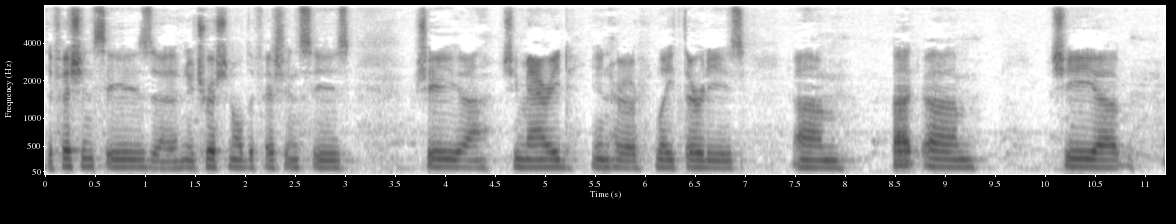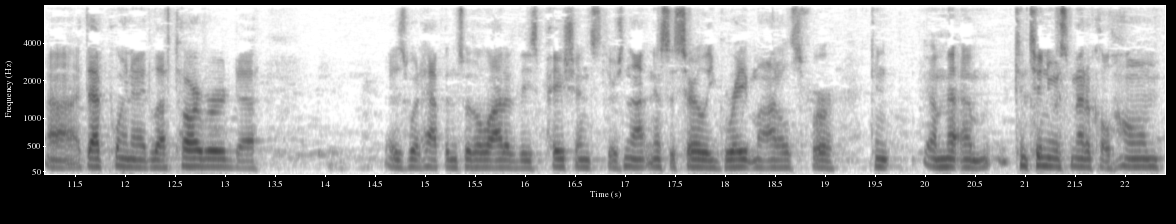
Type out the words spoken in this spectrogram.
deficiencies, uh, nutritional deficiencies. She, uh, she married in her late 30s, um, but um, she, uh, uh, at that point, I had left Harvard. Uh, as what happens with a lot of these patients, there's not necessarily great models for con- a me- um, continuous medical home,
